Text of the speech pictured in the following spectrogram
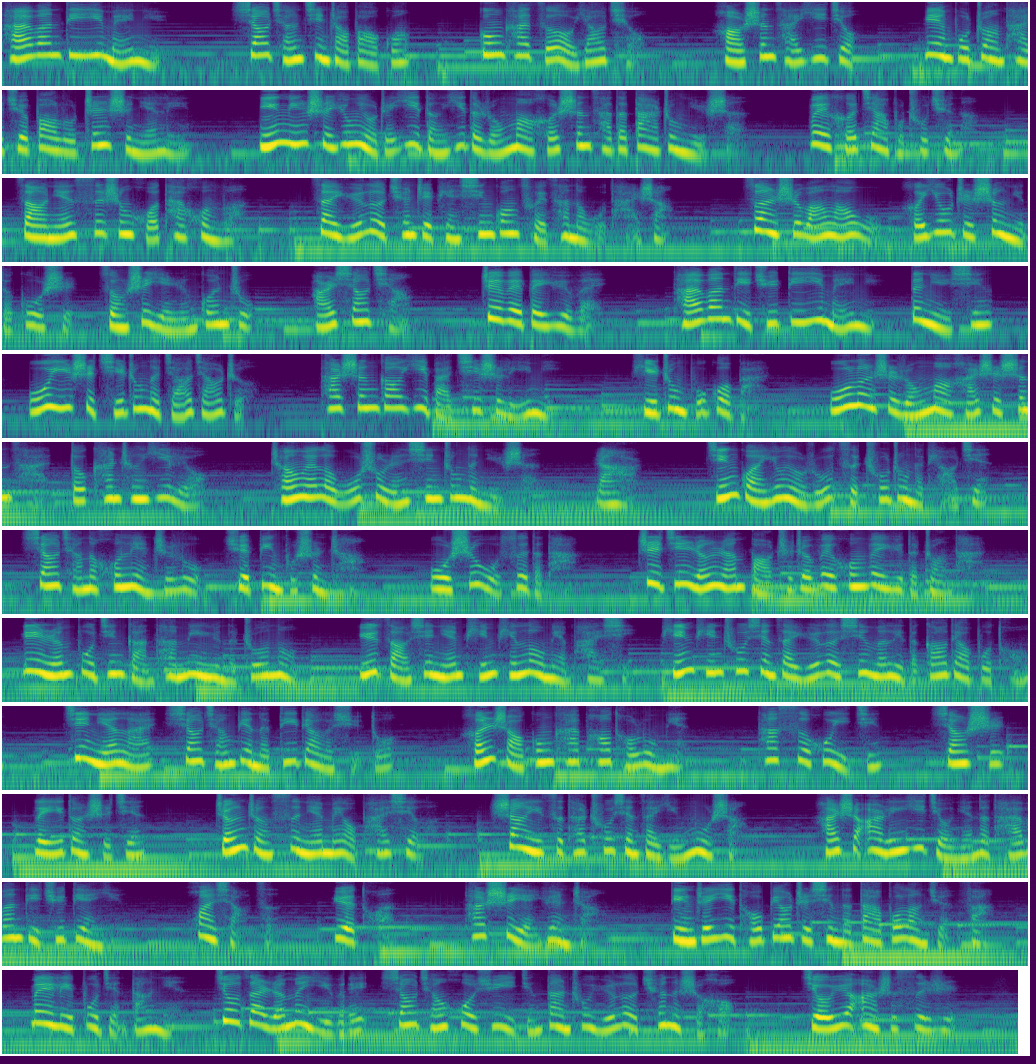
台湾第一美女萧蔷近照曝光，公开择偶要求，好身材依旧，面部状态却暴露真实年龄。明明是拥有着一等一的容貌和身材的大众女神，为何嫁不出去呢？早年私生活太混乱，在娱乐圈这片星光璀璨的舞台上，钻石王老五和优质剩女的故事总是引人关注。而萧蔷，这位被誉为台湾地区第一美女的女星，无疑是其中的佼佼者。她身高一百七十厘米，体重不过百，无论是容貌还是身材。都堪称一流，成为了无数人心中的女神。然而，尽管拥有如此出众的条件，萧蔷的婚恋之路却并不顺畅。五十五岁的她，至今仍然保持着未婚未育的状态，令人不禁感叹命运的捉弄。与早些年频频露面拍戏、频频出现在娱乐新闻里的高调不同，近年来萧蔷变得低调了许多，很少公开抛头露面。她似乎已经……消失了一段时间，整整四年没有拍戏了。上一次他出现在荧幕上，还是二零一九年的台湾地区电影《坏小子》乐团。他饰演院长，顶着一头标志性的大波浪卷发，魅力不减当年。就在人们以为萧蔷或许已经淡出娱乐圈的时候，九月二十四日，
